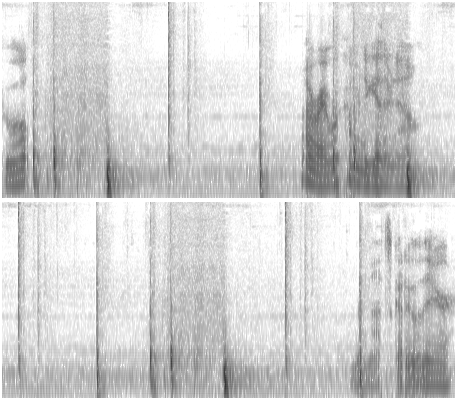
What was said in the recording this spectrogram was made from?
Cool. Alright, we're coming together now. And that's gotta go there.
